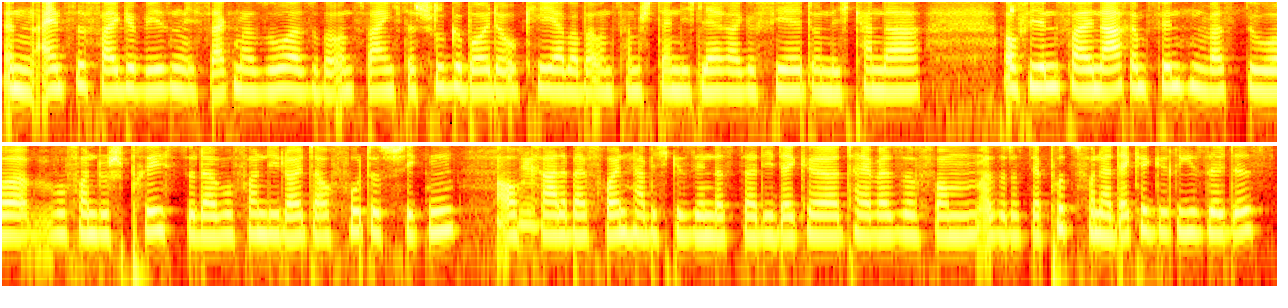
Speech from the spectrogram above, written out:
ein Einzelfall gewesen. Ich sag mal so, also bei uns war eigentlich das Schulgebäude okay, aber bei uns haben ständig Lehrer gefehlt und ich kann da auf jeden Fall nachempfinden, was du, wovon du sprichst oder wovon die Leute auch Fotos schicken. Auch mhm. gerade bei Freunden habe ich gesehen, dass da die Decke teilweise vom, also dass der Putz von der Decke gerieselt ist.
